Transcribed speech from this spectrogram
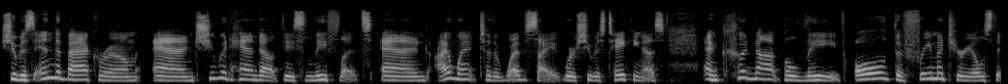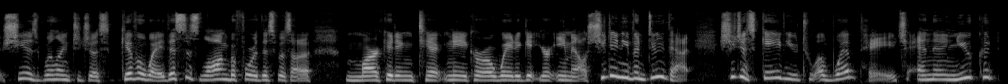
she was in the back room and she would hand out these leaflets. And I went to the website where she was taking us and could not believe all the free materials that she is willing to just give away. This is long before this was a marketing technique or a way to get your email. She didn't even do that. She just gave you to a web page and then you could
